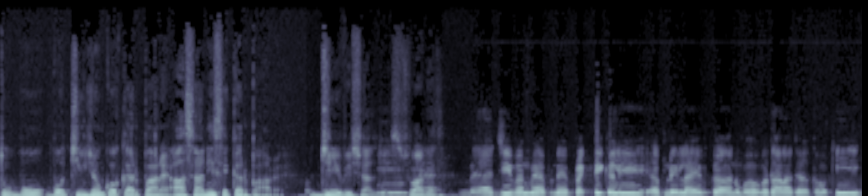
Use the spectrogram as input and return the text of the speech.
तो वो वो चीज़ों को कर पा रहे हैं आसानी से कर पा रहे हैं। जी विशाल जी स्वागत मैं, मैं जीवन में अपने प्रैक्टिकली अपनी लाइफ का अनुभव बताना चाहता हूँ कि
